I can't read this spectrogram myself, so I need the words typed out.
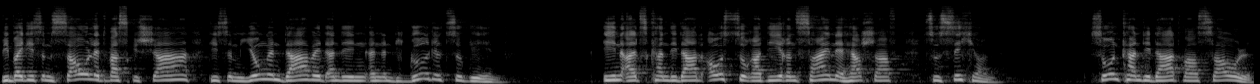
Wie bei diesem Saul etwas geschah, diesem jungen David an, den, an die Gurgel zu gehen, ihn als Kandidat auszuradieren, seine Herrschaft zu sichern. So ein Kandidat war Saul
